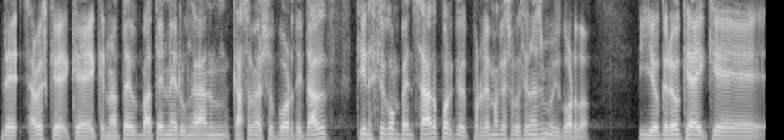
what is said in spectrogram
de, ¿sabes? Que, no te va a tener un gran customer support y tal, tienes que compensar porque el problema que solucionas es muy gordo. Y yo creo que hay que,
